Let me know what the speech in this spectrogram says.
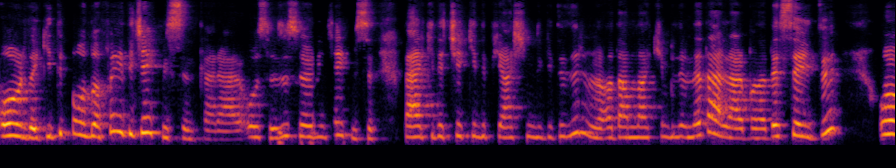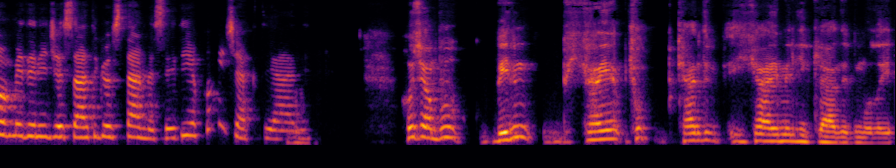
orada gidip o lafı edecek misin karar? O sözü söyleyecek misin? Belki de çekinip ya şimdi gidilir mi? Adamlar kim bilir ne derler bana deseydi o medeni cesareti göstermeseydi yapamayacaktı yani. Hocam bu benim hikayem çok kendi hikayeme linklendirdim olayı.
